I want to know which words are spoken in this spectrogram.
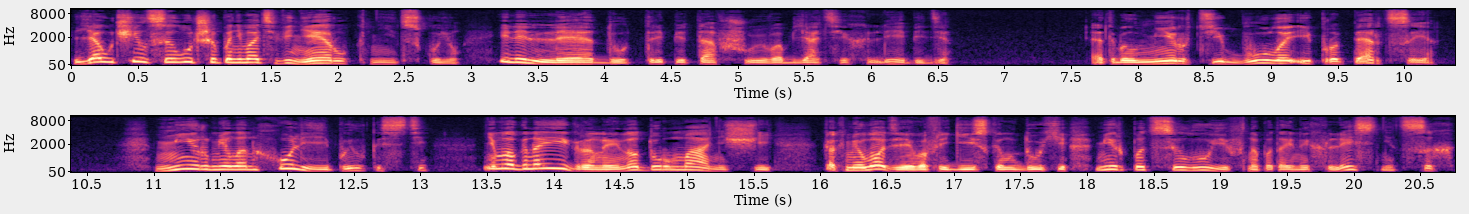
Я учился лучше понимать Венеру Кницкую или Леду, трепетавшую в объятиях лебедя. Это был мир Тибула и Проперция — мир меланхолии и пылкости, немного наигранный, но дурманящий, как мелодия в афригийском духе, мир поцелуев на потайных лестницах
